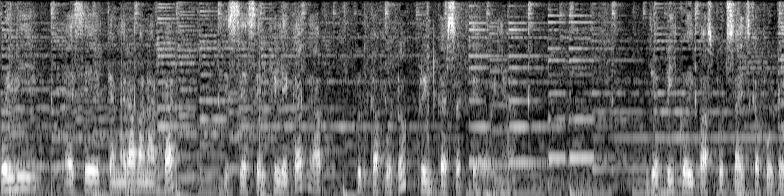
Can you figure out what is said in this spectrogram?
कोई भी ऐसे कैमरा बनाकर, इससे सेल्फी लेकर आप खुद का फ़ोटो प्रिंट कर सकते हो यहाँ। जब भी कोई पासपोर्ट साइज़ का फ़ोटो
